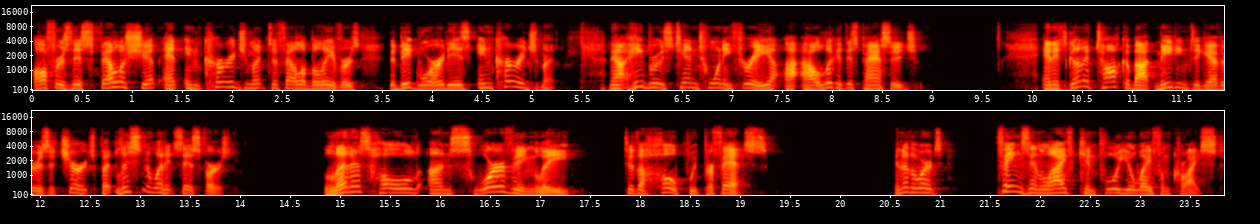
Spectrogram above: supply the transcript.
offers this fellowship and encouragement to fellow believers. The big word is encouragement. Now, Hebrews 10 23, I- I'll look at this passage. And it's going to talk about meeting together as a church, but listen to what it says first. Let us hold unswervingly to the hope we profess. In other words, things in life can pull you away from Christ.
